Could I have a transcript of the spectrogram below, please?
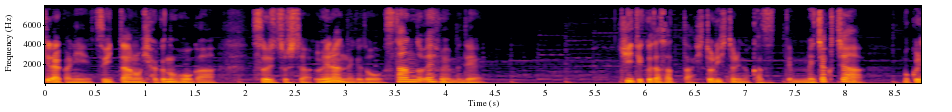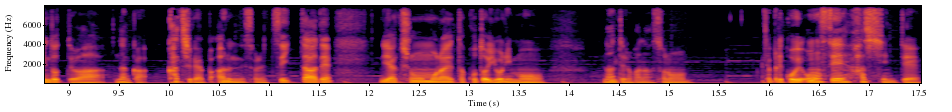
明らかに Twitter の100の方が数字としては上なんだけどスタンド FM で聞いてくださった一人一人の数ってめちゃくちゃ僕にとってはなんか価値がやっぱあるんですよね。Twitter でリアクションをもらえたことよりも何ていうのかなそのやっぱりこういう音声発信って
